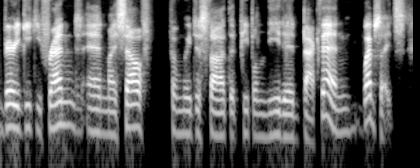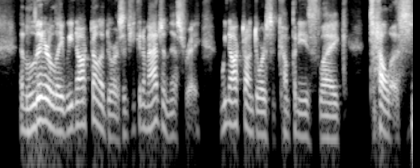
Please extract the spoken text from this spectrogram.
very geeky friend and myself and we just thought that people needed back then websites. And literally, we knocked on the doors. If you can imagine this, Ray, we knocked on doors of companies like TELUS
